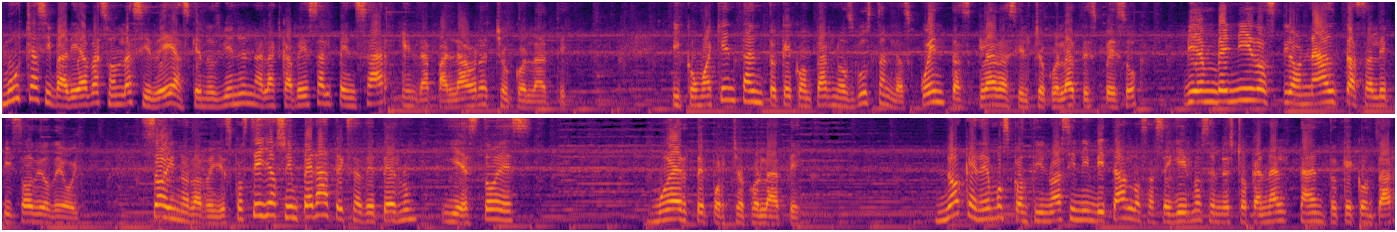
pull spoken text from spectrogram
Muchas y variadas son las ideas que nos vienen a la cabeza al pensar en la palabra chocolate. Y como aquí en tanto que contar nos gustan las cuentas claras y el chocolate espeso, bienvenidos clonautas al episodio de hoy. Soy Nora Reyes Costilla, su Imperatrix ad Eternum, y esto es Muerte por Chocolate. No queremos continuar sin invitarlos a seguirnos en nuestro canal Tanto que Contar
